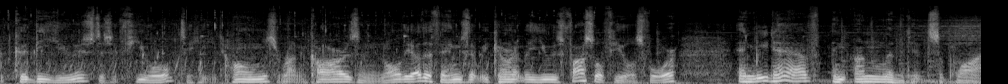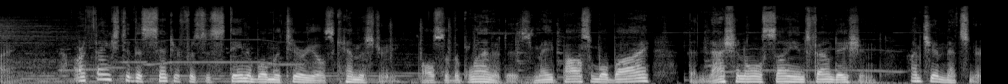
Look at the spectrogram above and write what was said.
it could be used as a fuel to heat homes, run cars, and all the other things that we currently use fossil fuels for and we'd have an unlimited supply. Our thanks to the Center for Sustainable Materials Chemistry, Pulse of the Planet, is made possible by the National Science Foundation. I'm Jim Metzner.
